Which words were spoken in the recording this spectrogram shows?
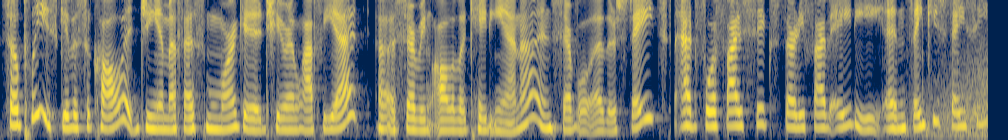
So, please give us a call at GMFS Mortgage here in Lafayette, uh, serving all of Acadiana and several other states at 456 3580. And thank you, Stacey.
